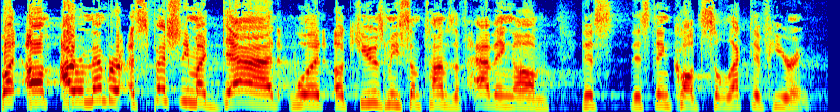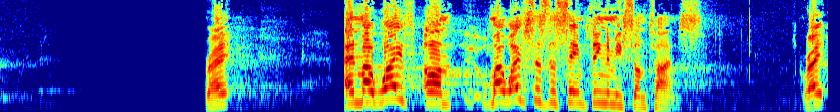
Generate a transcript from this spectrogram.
But um, I remember, especially my dad would accuse me sometimes of having um, this this thing called selective hearing, right? And my wife, um, my wife says the same thing to me sometimes, right?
